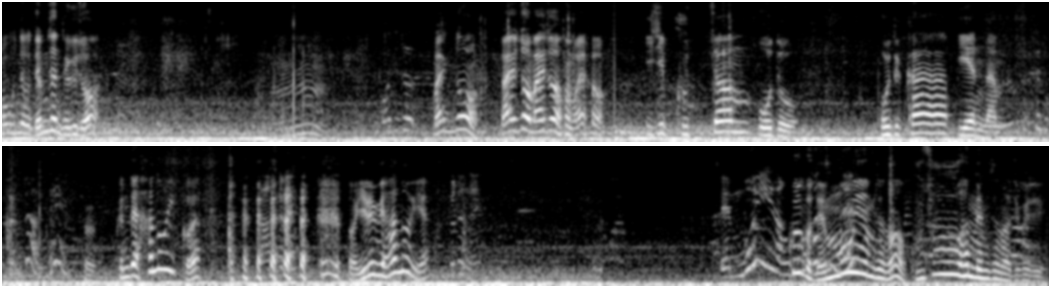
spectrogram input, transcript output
어 근데 냄새는 되게 좋아. 음. 어디서 맛있어. 맛있어. 맛있어. 맛있어. 29.5도. 보드카 비엔남. 그렇게 높지도 않네 응. 근데 하노이 거야. 아, 그래? 어, 이름이 하노이야. 그러네. 넷모이랑 그러니까 똑같은데? 넷모이 냄새 나. 구수한 냄새 나지, 그지?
